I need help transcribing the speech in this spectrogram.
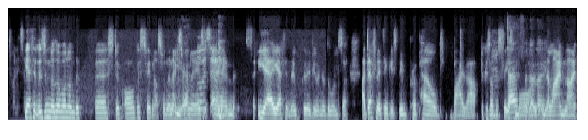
the 27th. Yeah, I think there's another one on the first of August. I think that's when the next Yeah. one is. Oh, is um, so, yeah, yeah, I think they're going to do another one. So I definitely think it's been propelled by that because Mm, obviously it's more in the limelight,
